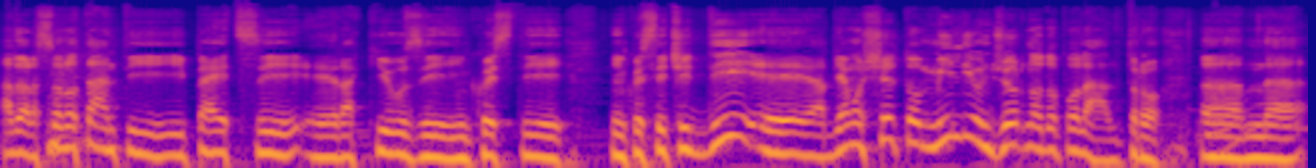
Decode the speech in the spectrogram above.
allora, sono tanti i pezzi eh, racchiusi in questi, in questi CD. Eh, abbiamo scelto Milli un giorno dopo l'altro. Um,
